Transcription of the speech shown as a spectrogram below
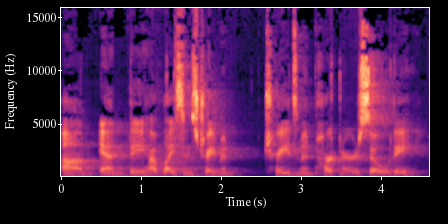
Um, and they have licensed tradesmen tradesmen partners, so they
